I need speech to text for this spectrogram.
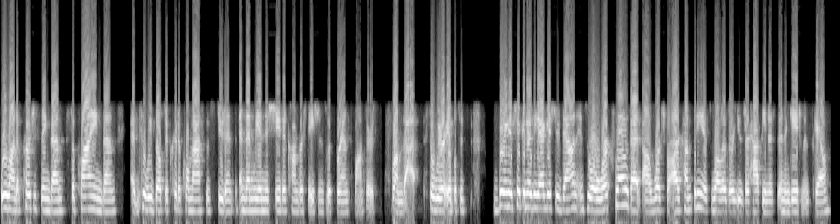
We wound up purchasing them, supplying them until we built a critical mass of students, and then we initiated conversations with brand sponsors from that. So we were able to bring a chicken or the egg issue down into a workflow that uh, works for our company as well as our user happiness and engagement scale.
